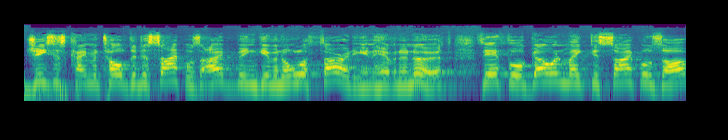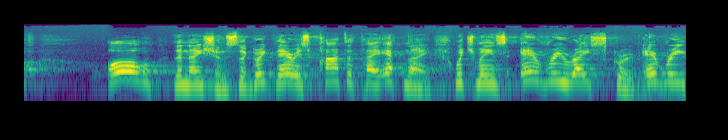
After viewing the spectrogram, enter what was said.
Jesus came and told the disciples, I've been given all authority in heaven and earth, therefore go and make disciples of all the nations. The Greek there is panta ta ethne, which means every race group, every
